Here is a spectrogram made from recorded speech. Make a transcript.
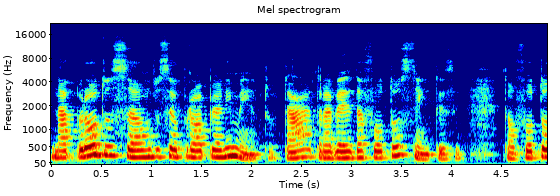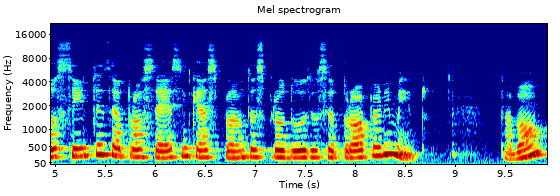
na produção do seu próprio alimento, tá? Através da fotossíntese. Então, fotossíntese é o processo em que as plantas produzem o seu próprio alimento, tá bom?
